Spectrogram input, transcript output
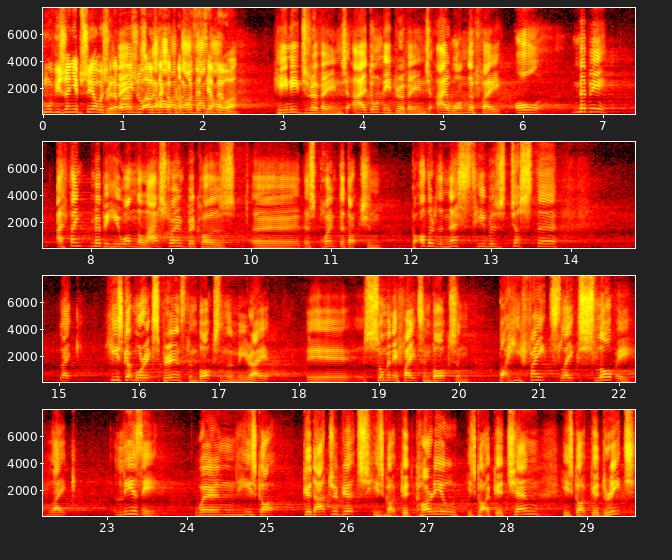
Mówi, że nie przyjąłeś Revenge? rewanżu, ale No, taka propozycja no, no. była. He needs revenge. I don't need revenge. I won the fight. All maybe I think maybe he won the last round because uh, this point deduction. But other than this, he was just uh, like he's got more experience than boxing than me, right? Uh, so many fights in boxing, but he fights like sloppy, like lazy. When he's got good attributes, he's got good cardio, he's got a good chin, he's got good reach,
